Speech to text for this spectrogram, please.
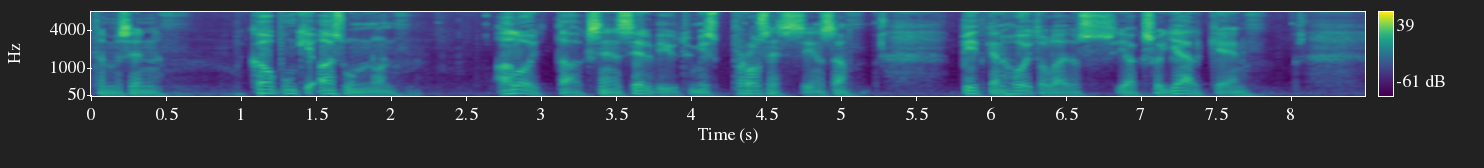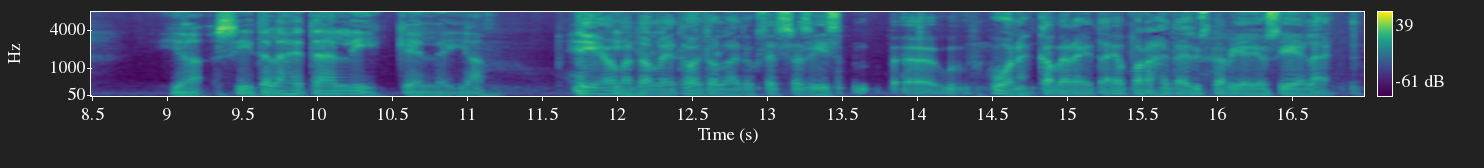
tämmöisen kaupunkiasunnon aloittaakseen selviytymisprosessinsa pitkän hoitolaitosjakson jälkeen. Ja siitä lähdetään liikkeelle ja Hetki. Niin he ovat olleet hoitolaitoksessa siis äh, huonekavereita ja parhaita ystäviä jo siellä. Et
